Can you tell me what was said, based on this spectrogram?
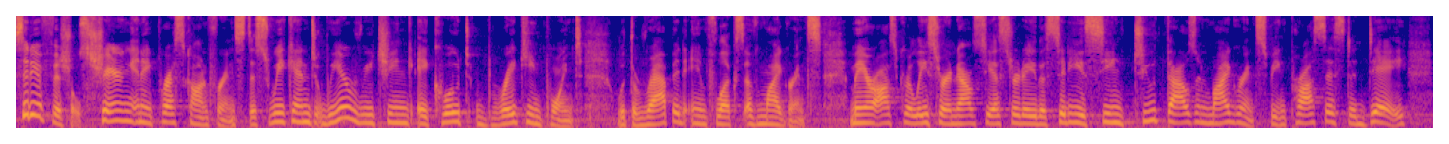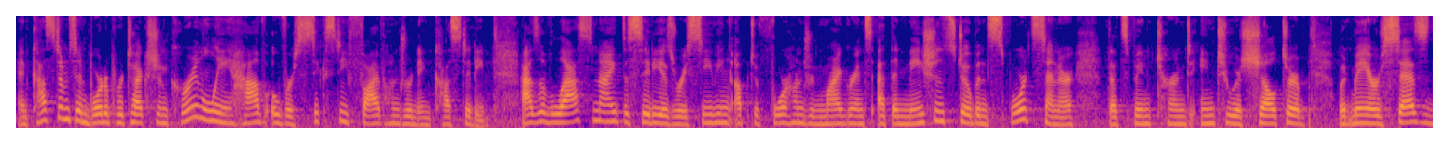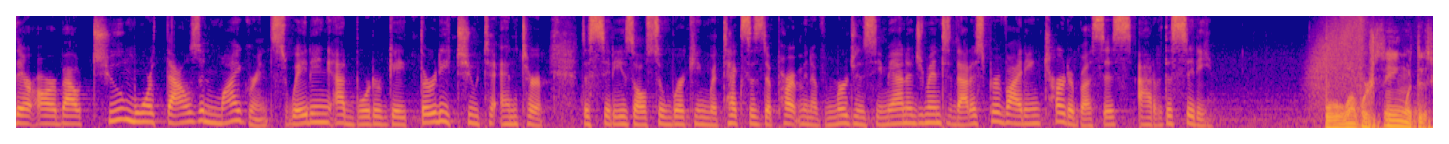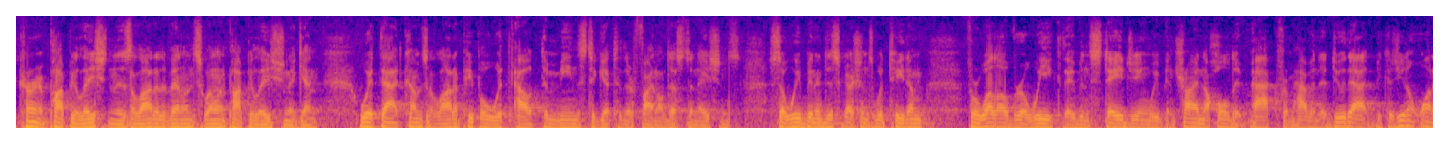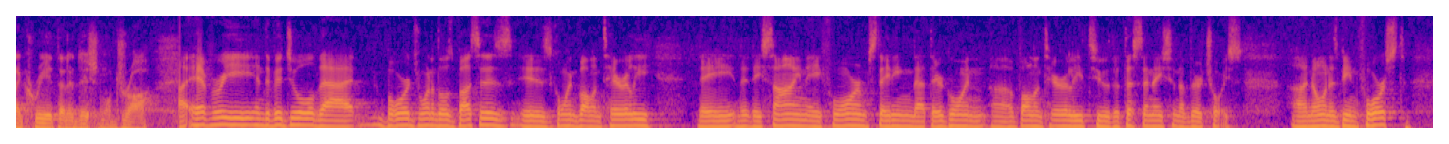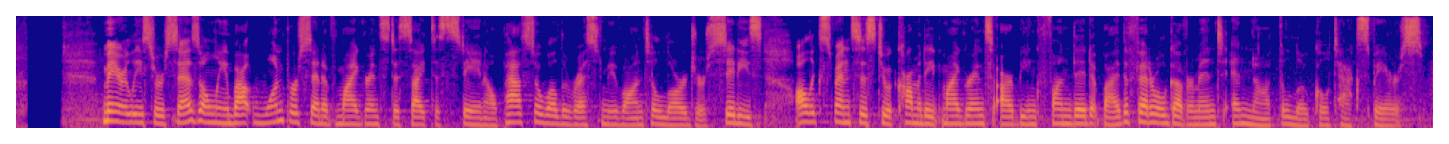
City officials sharing in a press conference this weekend, we are reaching a quote breaking point with the rapid influx of migrants. Mayor Oscar Leeser announced yesterday the city is seeing 2,000 migrants being processed a day and Customs and Border Protection currently have over 6,500 in custody. As of last night, the city is receiving up to 400 migrants at the Nations Tobin Sports Center that's been turned into a shelter. But Mayor says there are about two more thousand migrants waiting at border gate 32 to enter. The city is also working with Texas Department of Emergency Management that is providing charter buses out of the city. What we're seeing with this current population is a lot of the Venezuelan population again. With that comes a lot of people without the means to get to their final destinations. So we've been in discussions with TDEM for well over a week. They've been staging. We've been trying to hold it back from having to do that because you don't want to create that additional draw. Uh, every individual that boards one of those buses is going voluntarily. They, they sign a form stating that they're going uh, voluntarily to the destination of their choice. Uh, no one is being forced. Mayor Leeser says only about 1% of migrants decide to stay in El Paso while the rest move on to larger cities. All expenses to accommodate migrants are being funded by the federal government and not the local taxpayers.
